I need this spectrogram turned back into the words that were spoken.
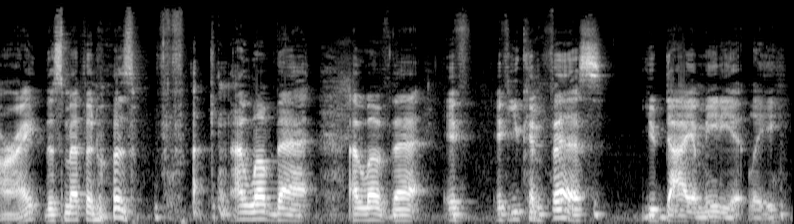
All right, this method was fucking. I love that. I love that. If if you confess, you die immediately.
